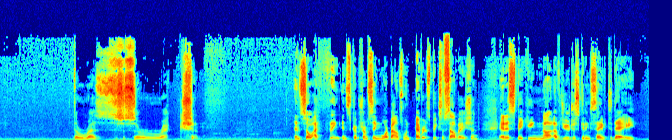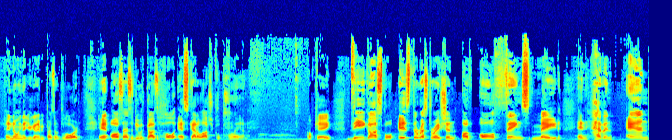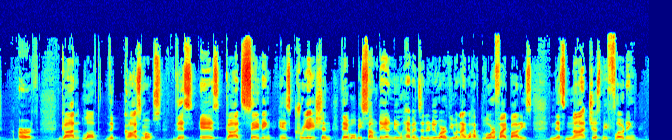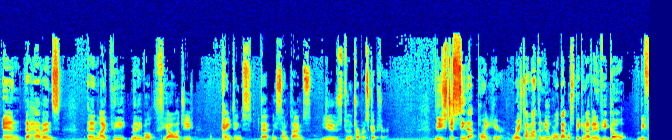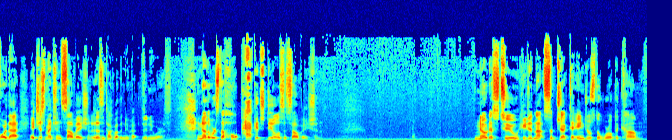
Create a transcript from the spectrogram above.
The resurrection. And so I think in scripture I'm seeing more balance. Whenever it speaks of salvation, it is speaking not of you just getting saved today and knowing that you're going to be present with the Lord. It also has to do with God's whole eschatological plan. Okay? The gospel is the restoration of all things made in heaven and earth. God loved the cosmos. This is God saving his creation. There will be someday a new heavens and a new earth. You and I will have glorified bodies. And it's not just me floating in the heavens and like the medieval theology paintings that we sometimes use to interpret scripture. You just see that point here, where he's talking about the new world that we're speaking of. And if you go before that, it just mentions salvation. It doesn't talk about the new, the new earth. In other words, the whole package deal is a salvation. Notice too, he did not subject to angels the world to come.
